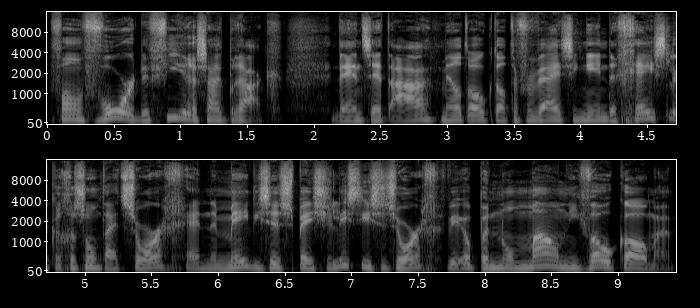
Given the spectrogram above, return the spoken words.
van voor de virusuitbraak. De NZA meldt ook dat de verwijzingen in de geestelijke gezondheidszorg en de medische specialistische zorg weer op een normaal niveau komen.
